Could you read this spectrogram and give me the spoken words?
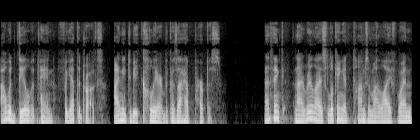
I would deal with pain. Forget the drugs. I need to be clear because I have purpose. And I think, and I realized looking at times in my life when,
